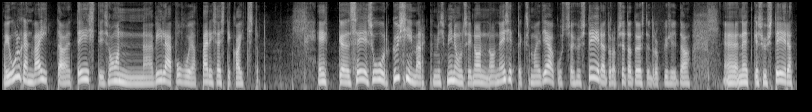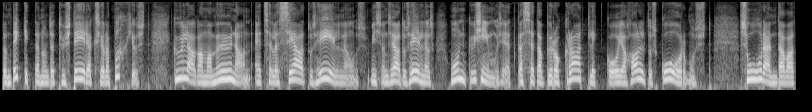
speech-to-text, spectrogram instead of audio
ma julgen väita, et Eestis on vilepuhujad päris hästi kaitstud ehk see suur küsimärk, mis minul siin on, on esiteks, ma ei tea, kust see hüsteeria tuleb, seda tõesti tuleb küsida eh, need, kes hüsteeriat on tekitanud, et hüsteeriaks ei ole põhjust. küll aga ma möönan, et selles seaduseelnõus, mis on seaduseelnõus, on küsimusi, et kas seda bürokraatlikku ja halduskoormust suurendavat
